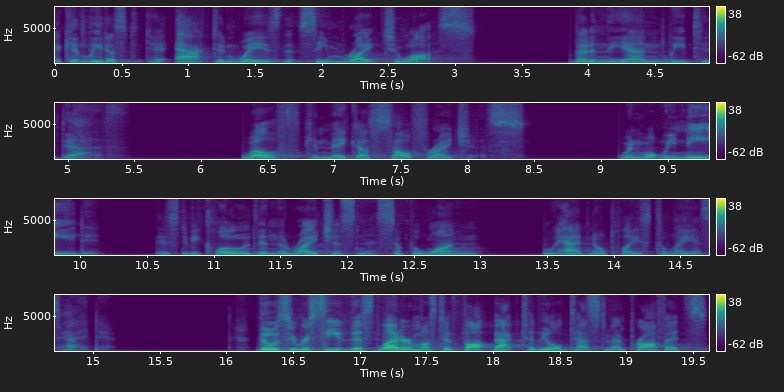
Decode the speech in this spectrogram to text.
It can lead us to act in ways that seem right to us, but in the end lead to death. Wealth can make us self righteous when what we need is to be clothed in the righteousness of the one who had no place to lay his head. Those who received this letter must have thought back to the Old Testament prophets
